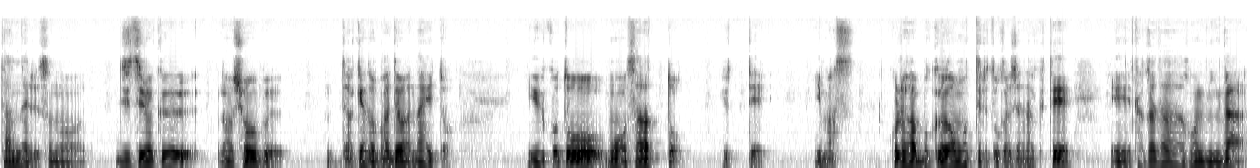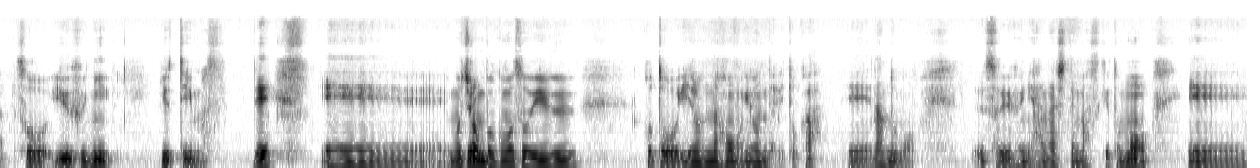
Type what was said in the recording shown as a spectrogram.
単なるその実力の勝負だけの場ではないということをもうさらっと言っています。これは僕が思ってるとかじゃなくて、えー、高田本人がそういうふうに言っています。で、えー、もちろん僕もそういうことをいろんな本を読んだりとか、えー、何度もそういうふうに話してますけども、え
